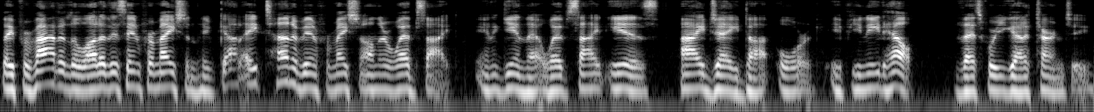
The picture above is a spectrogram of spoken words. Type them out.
They provided a lot of this information. They've got a ton of information on their website. And again, that website is ij.org. If you need help, that's where you got to turn to.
